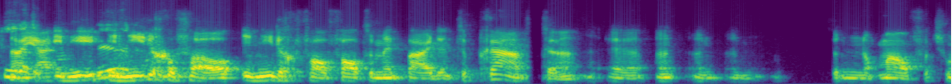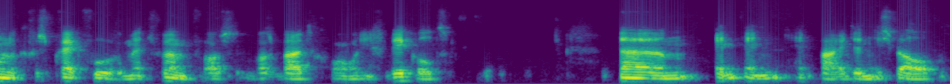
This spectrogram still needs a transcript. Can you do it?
nou ja, in, in, ieder geval, in ieder geval valt er met Biden te praten. Uh, een, een, een, een normaal fatsoenlijk gesprek voeren met Trump was, was buitengewoon ingewikkeld. Um, en, en, en, Biden is wel,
